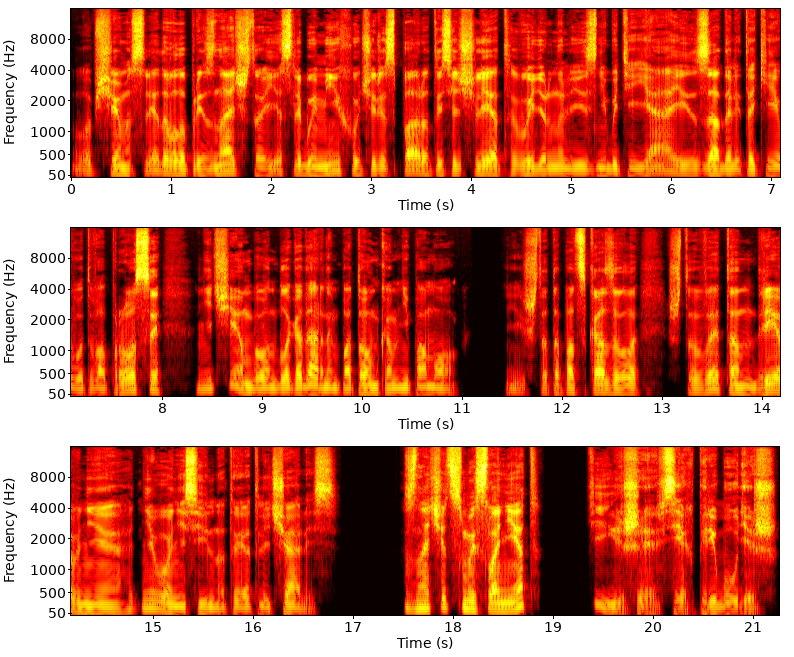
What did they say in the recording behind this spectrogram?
В общем, следовало признать, что если бы Миху через пару тысяч лет выдернули из небытия и задали такие вот вопросы, ничем бы он благодарным потомкам не помог. И что-то подсказывало, что в этом древние от него не сильно-то и отличались. «Значит, смысла нет?» «Тише, всех перебудешь»,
